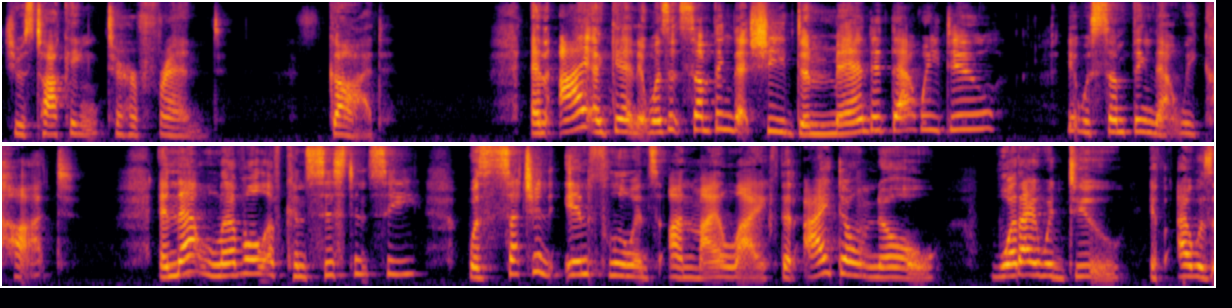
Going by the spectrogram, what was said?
She was talking to her friend, God. And I, again, it wasn't something that she demanded that we do, it was something that we caught. And that level of consistency was such an influence on my life that I don't know what I would do if I was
